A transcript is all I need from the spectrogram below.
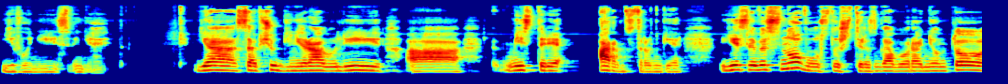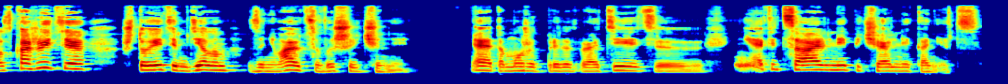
его не извиняет. Я сообщу генералу Ли о мистере Армстронге. Если вы снова услышите разговор о нем, то скажите, что этим делом занимаются высшие чины. Это может предотвратить э, неофициальный печальный конец.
